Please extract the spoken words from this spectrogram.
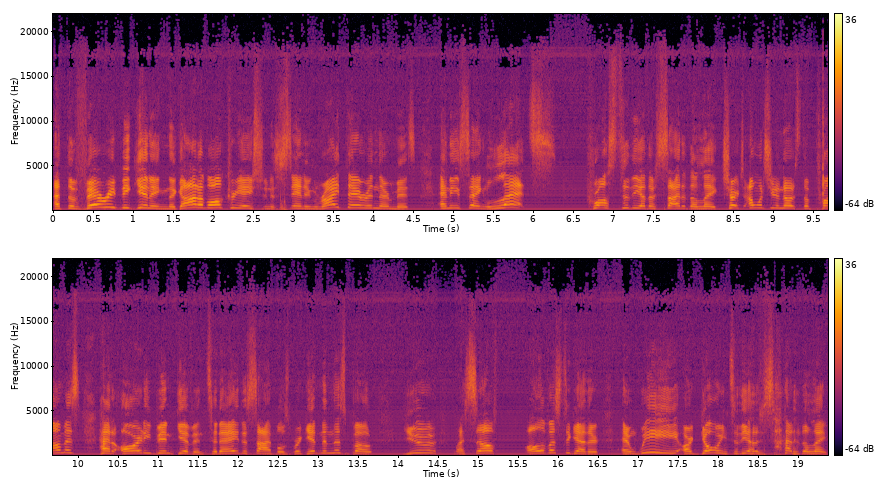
At the very beginning, the God of all creation is standing right there in their midst, and he's saying, Let's cross to the other side of the lake. Church, I want you to notice the promise had already been given. Today, disciples, we're getting in this boat, you, myself, all of us together, and we are going to the other side of the lake.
